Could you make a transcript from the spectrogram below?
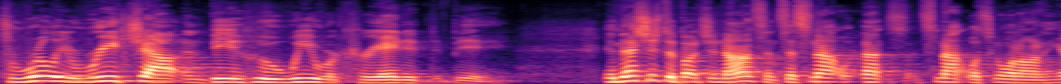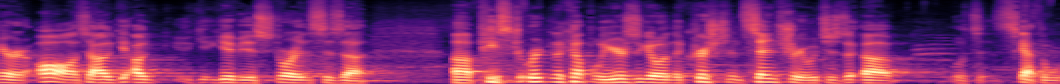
to really reach out and be who we were created to be. And that's just a bunch of nonsense. That's not, that's, that's not what's going on here at all. So I'll, I'll give you a story. This is a, a piece written a couple years ago in the Christian Century, which is, uh, it's got the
